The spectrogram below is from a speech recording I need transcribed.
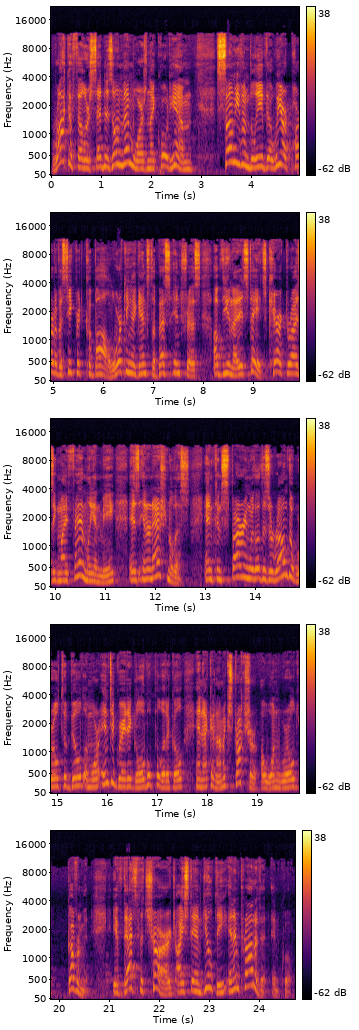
Rockefeller said in his own memoirs, and I quote him Some even believe that we are part of a secret cabal working against the best interests of the United States, characterizing my family and me as internationalists, and conspiring with others around the world to build a more integrated global political and economic structure, a one world government. If that's the charge, I stand guilty and am proud of it. End quote.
